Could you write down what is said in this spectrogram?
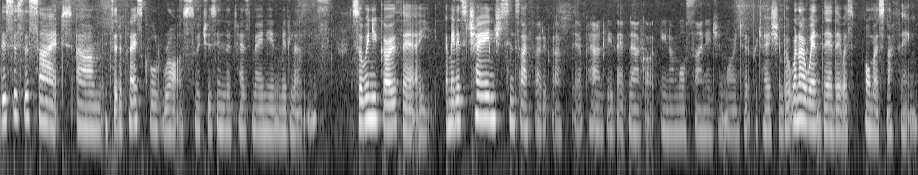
This is the site, um, it's at a place called Ross, which is in the Tasmanian Midlands. So when you go there, I mean, it's changed since I photographed there. Apparently, they've now got you know more signage and more interpretation. But when I went there, there was almost nothing.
